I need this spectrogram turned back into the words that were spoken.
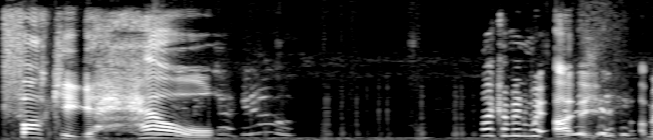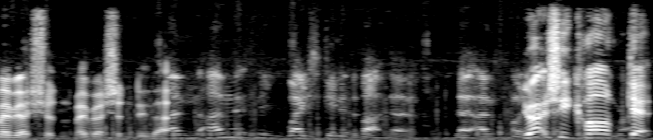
Fucking hell! Get out! Like I'm in with. I, maybe I shouldn't. Maybe I shouldn't do that. I'm, I'm literally wedged in at the back though. Like, I'm You actually can't at get.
